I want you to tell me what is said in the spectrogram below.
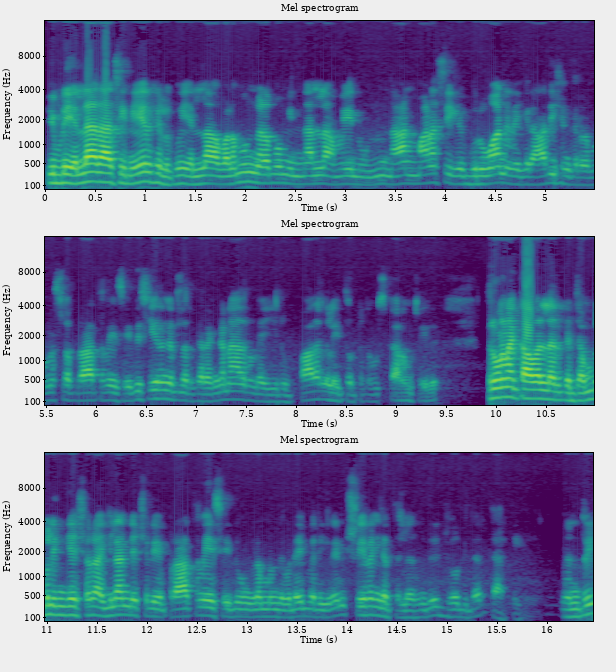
இப்படி எல்லா ராசி நேர்களுக்கும் எல்லா வளமும் நலமும் இந்நாளில் அமையணும்னு நான் மானசீக குருவான்னு நினைக்கிற ஆதிசங்கர மனசுல பிரார்த்தனை செய்து ஸ்ரீரங்கத்தில் இருக்கிற ரங்கநாதனுடைய இரு பாதங்களை தொட்டு நமஸ்காரம் செய்து திருவண்ணக்காவலில் இருக்க ஜம்புலிங்கேஸ்வரர் அகிலாண்டேஸ்வரியை பிரார்த்தனை செய்து உங்களிடமிருந்து விடைபெறுகிறேன். ஸ்ரீரங்கத்திலிருந்து ஜோதிடர் கார்த்திகேயன். நன்றி.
